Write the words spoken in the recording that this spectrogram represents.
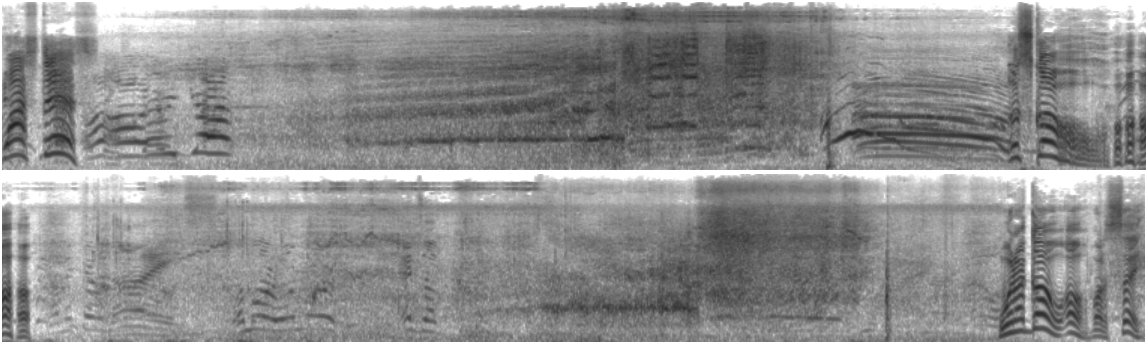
Watch this. Oh, here we go. Let's go. Nice. One more, one more. Heads up. Where'd I go? Oh, about to say.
